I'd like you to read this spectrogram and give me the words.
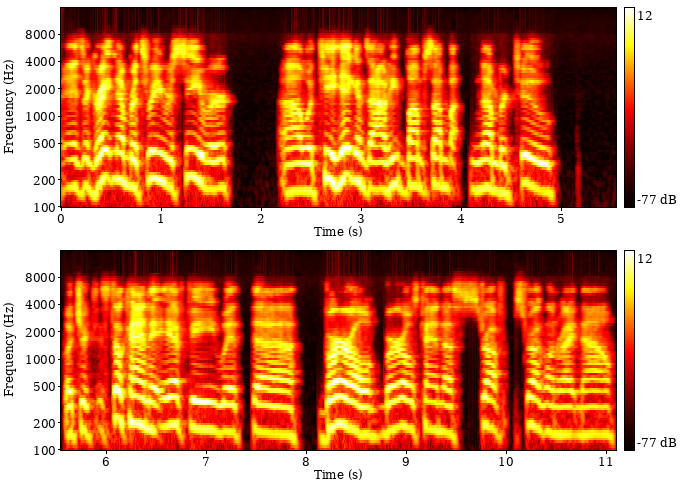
is a great number three receiver. Uh, with Tee Higgins out, he bumps up number two, but you're still kind of iffy with uh, Burrow. Burrow's kind of stru- struggling right now.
